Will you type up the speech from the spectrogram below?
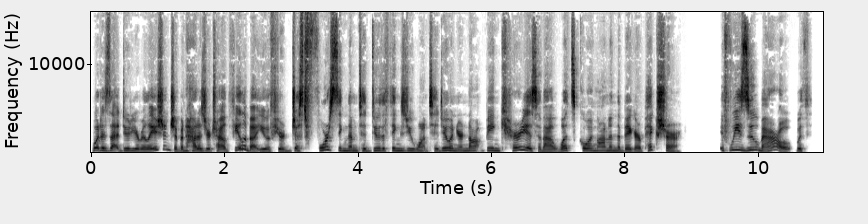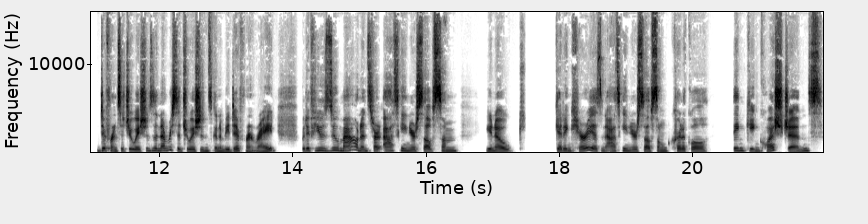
what does that do to your relationship? And how does your child feel about you if you're just forcing them to do the things you want to do and you're not being curious about what's going on in the bigger picture? If we zoom out with different situations, and every situation is going to be different, right? But if you zoom out and start asking yourself some, you know, getting curious and asking yourself some critical thinking questions,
